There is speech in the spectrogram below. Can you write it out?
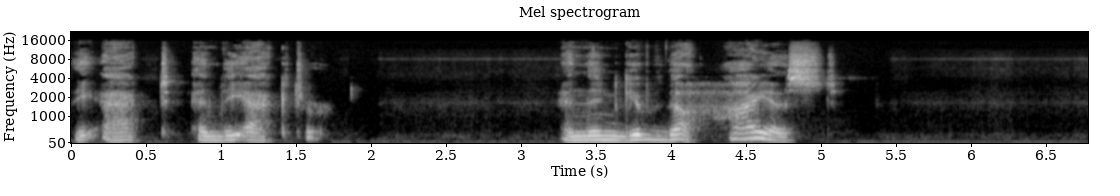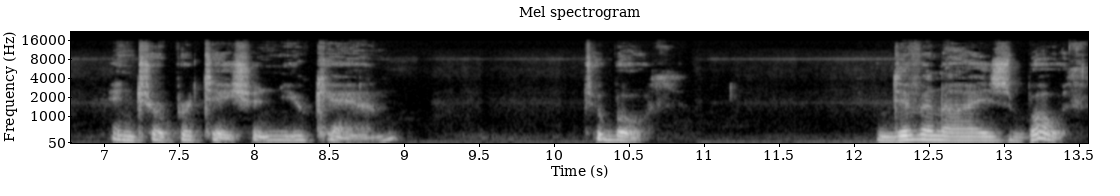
the act and the actor, and then give the highest interpretation you can to both. Divinize both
